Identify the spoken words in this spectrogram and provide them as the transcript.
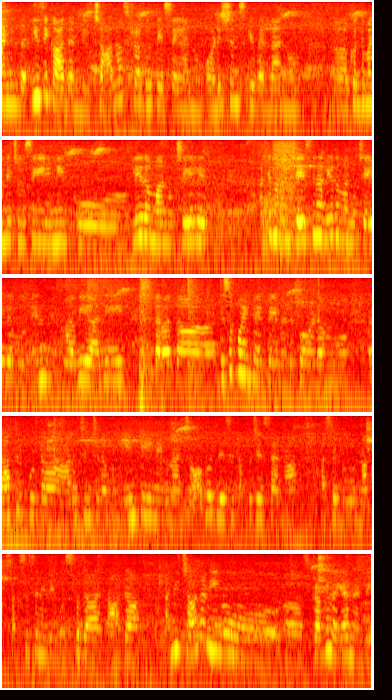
and easy కాదండి. చాలా స్ట్రగుల్ ఫేస్ అయ్యాను ఆడిషన్స్కి వెళ్ళాను. కొంతమంది చూసి నీకు లేదమ్మా నువ్వు చేయలేవు. అంటే మనం చేసినా లేదమ్మా నువ్వు చేయలేవు. ఎన్- అవి అని తర్వాత డిసప్పాయింట్ అయిపోయి వెళ్ళిపోవడము. రాత్రిపూట ఆలోచించడము ఏంటి నేను నా జాబ్ వదిలేసి తప్పు చేశానా? అసలు నాకు సక్సెస్ అనేది వస్తుందా రాదా? అని చాలా నేను స్ట్రగుల్ అయ్యానండి.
